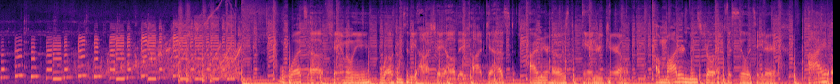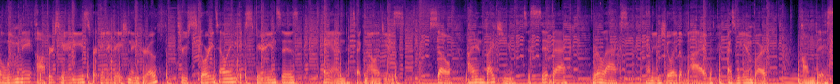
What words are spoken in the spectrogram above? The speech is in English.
What's up, family? Welcome to the Ashe All Day podcast. I'm your host, Andrew Carroll, a modern minstrel and facilitator. I illuminate opportunities for integration and growth through storytelling, experiences, and technologies. So I invite you to sit back, relax, and enjoy the vibe as we embark on this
